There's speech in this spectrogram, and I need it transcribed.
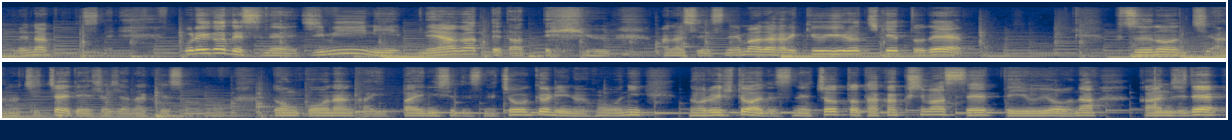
乗れなくてですね、これがですね、地味に値上がってたっていう話ですね。まあだから9ユーロチケットで、通のちあのちっちゃい電車じゃなくて、その鈍行なんかいっぱいにしてですね、長距離の方に乗る人はですね、ちょっと高くしますぜっていうような感じで、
